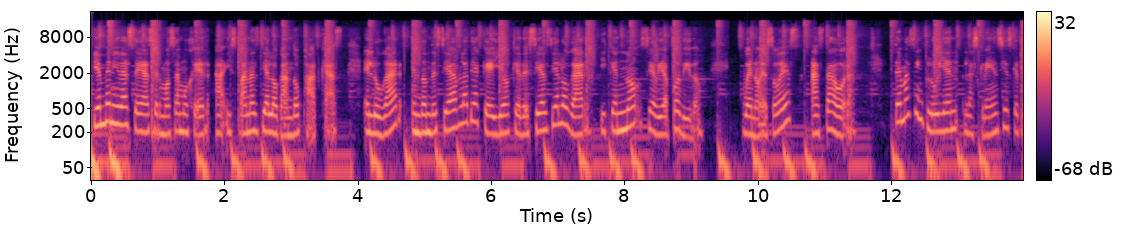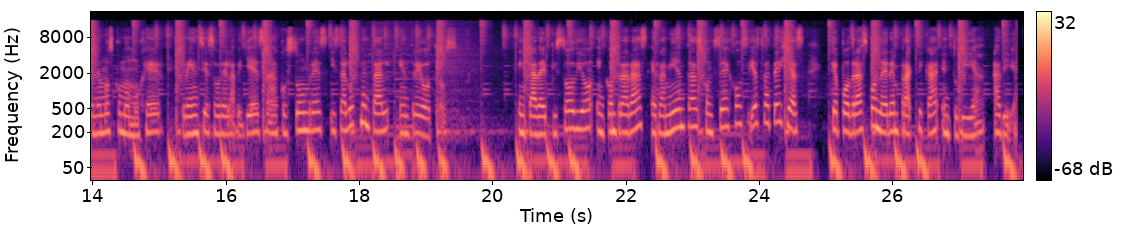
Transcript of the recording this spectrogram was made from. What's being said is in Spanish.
Bienvenida seas, hermosa mujer, a Hispanas Dialogando Podcast, el lugar en donde se habla de aquello que deseas dialogar y que no se había podido. Bueno, eso es, hasta ahora. Temas incluyen las creencias que tenemos como mujer, creencias sobre la belleza, costumbres y salud mental, entre otros. En cada episodio encontrarás herramientas, consejos y estrategias que podrás poner en práctica en tu día a día.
